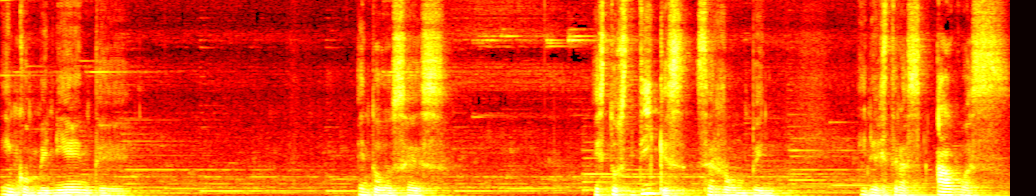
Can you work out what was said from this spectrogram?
inconveniente. Entonces, estos diques se rompen y nuestras aguas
